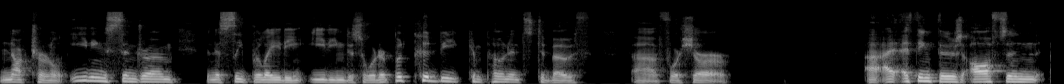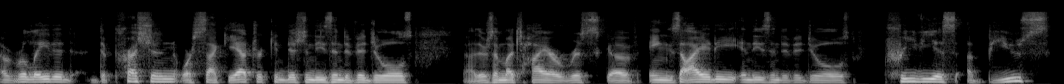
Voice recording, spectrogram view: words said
nocturnal eating syndrome than a sleep relating eating disorder, but could be components to both uh, for sure. Uh, I, I, think there's often a related depression or psychiatric condition these individuals uh, there's a much higher risk of anxiety in these individuals, previous abuse,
